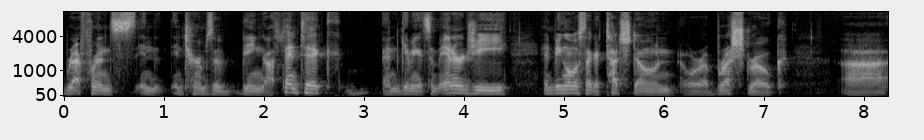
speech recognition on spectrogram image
reference in in terms of being authentic and giving it some energy and being almost like a touchstone or a brushstroke uh,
